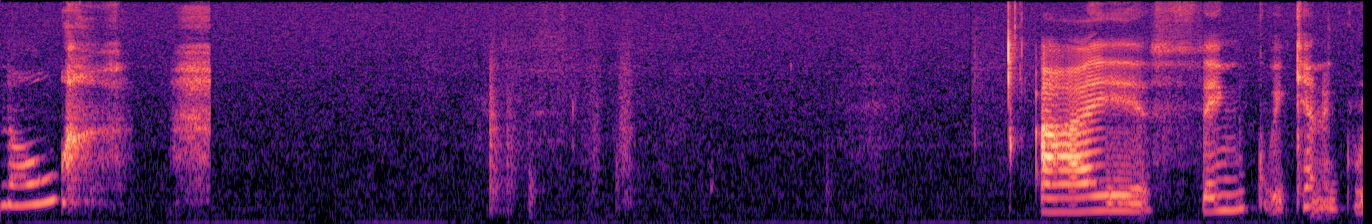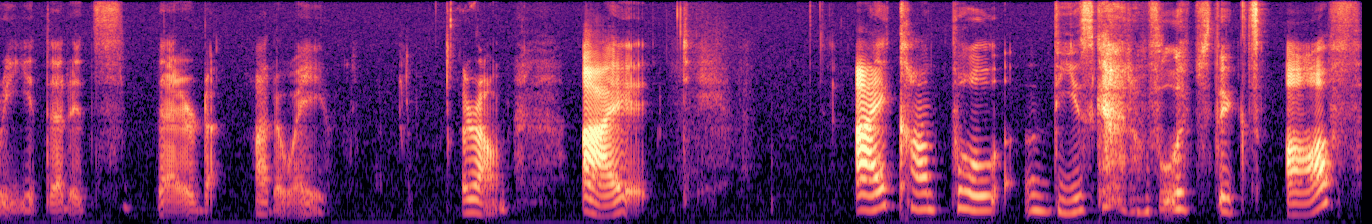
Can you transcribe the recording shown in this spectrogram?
no. I think we can agree that it's better the other way around. I I can't pull these kind of lipsticks off.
